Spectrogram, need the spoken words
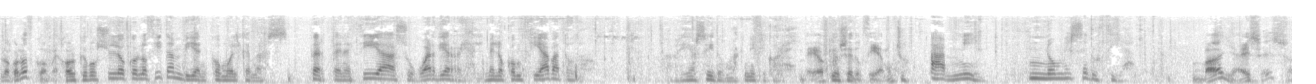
Lo conozco mejor que vos. Lo conocí tan bien como el que más. Pertenecía a su guardia real. Me lo confiaba todo. Habría sido un magnífico rey. Veo que os seducía mucho. A mí no me seducía. Vaya, es eso.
